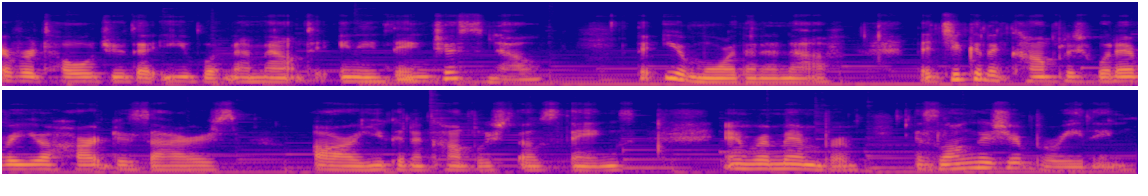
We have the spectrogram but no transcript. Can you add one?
ever told you that you wouldn't amount to anything just know that you're more than enough, that you can accomplish whatever your heart desires are, you can accomplish those things. And remember, as long as you're breathing,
